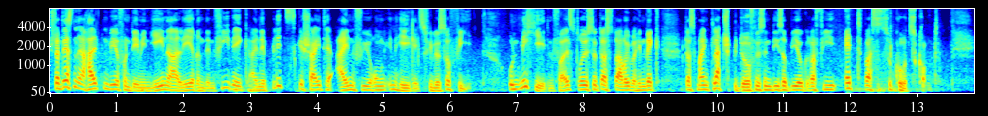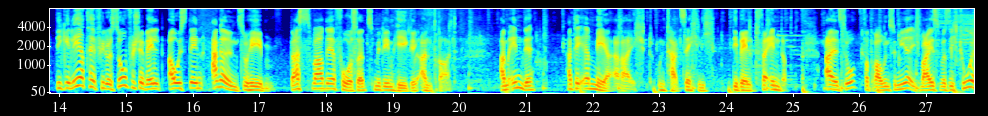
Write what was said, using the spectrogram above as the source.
Stattdessen erhalten wir von dem in Jena lehrenden Viehweg eine blitzgescheite Einführung in Hegels Philosophie. Und mich jedenfalls tröstet das darüber hinweg, dass mein Klatschbedürfnis in dieser Biografie etwas zu kurz kommt. Die gelehrte philosophische Welt aus den Angeln zu heben, das war der Vorsatz, mit dem Hegel antrat. Am Ende hatte er mehr erreicht und tatsächlich die Welt verändert. Also vertrauen Sie mir, ich weiß, was ich tue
